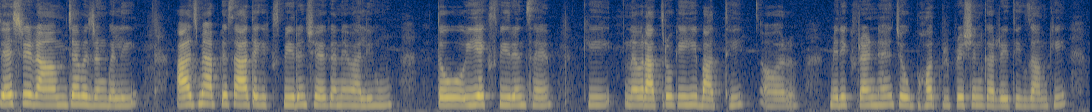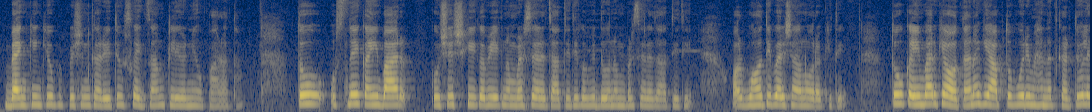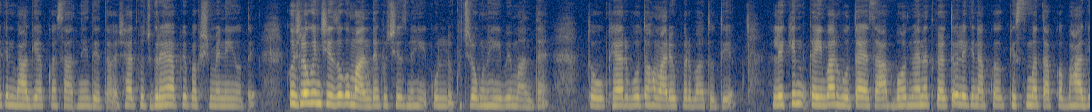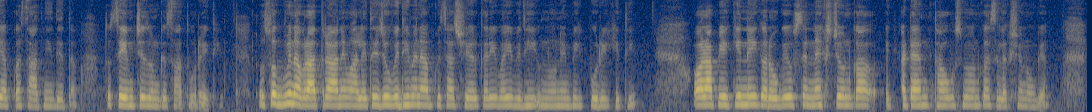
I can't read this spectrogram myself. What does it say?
जय श्री राम, जय बजरंग बली आज मैं आपके साथ एक एक्सपीरियंस शेयर करने वाली हूँ। तो ये एक्सपीरियंस है कि नवरात्रों की ही बात थी और मेरी एक फ्रेंड है जो बहुत प्रिपरेशन कर रही थी एग्ज़ाम की। बैंकिंग की प्रिपरेशन कर रही थी, उसका एग्ज़ाम क्लियर नहीं हो पा रहा था। तो उसने कई बार कोशिश की, कभी एक नंबर से रह जाती थी, कभी दो नंबर से रह जाती थी और बहुत ही परेशान हो रखी थी। तो कई बार क्या होता है ना कि आप तो पूरी मेहनत करते हो, लेकिन भाग्य आपका साथ नहीं देता। शायद कुछ ग्रह आपके पक्ष में नहीं होते। कुछ लोग इन चीज़ों को मानते हैं, कुछ चीज़ नहीं कुछ लोग नहीं भी मानते हैं। तो खैर, वो तो हमारे ऊपर बात होती है। लेकिन कई बार होता है ऐसा, आप बहुत मेहनत करते हो, लेकिन आपका किस्मत, आपका भाग्य आपका साथ नहीं देता। तो सेम चीज़ उनके साथ हो रही थी। तो उस वक्त भी नवरात्र आने वाले थे। जो विधि मैंने आपके साथ शेयर करी, वही विधि उन्होंने भी पूरी की थी। और आप यकीन नहीं करोगे, उससे नेक्स्ट जो उनका अटैम्प्ट था, उसमें उनका सिलेक्शन हो गया।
